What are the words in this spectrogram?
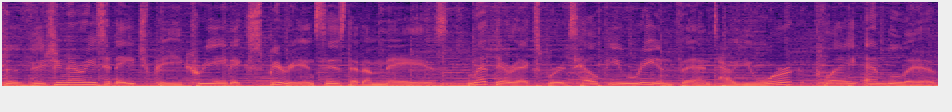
the visionaries at HP create experiences that amaze. Let their experts help you reinvent how you work, play, and live.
